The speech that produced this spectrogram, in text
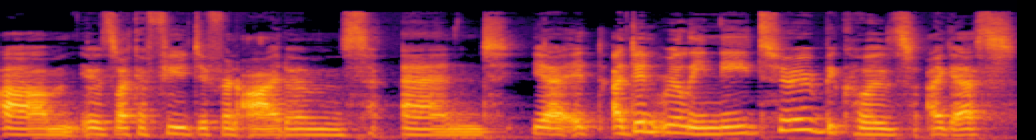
um, it was like a few different items, and yeah, it I didn't really need to because I guess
